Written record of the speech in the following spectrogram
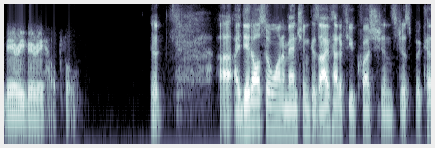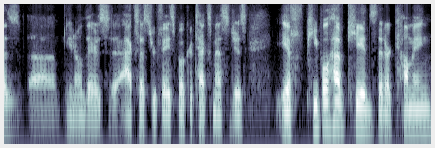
very, very helpful. Good. Uh, I did also want to mention because I've had a few questions just because uh, you know there's access through Facebook or text messages. If people have kids that are coming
